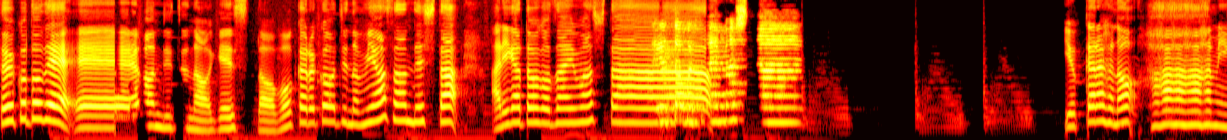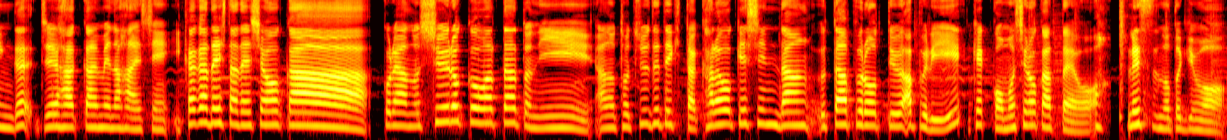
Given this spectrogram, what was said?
ということで、えー、本日のゲストボーカルコーチのみわさんでした。ありがとうございました。ありがとうございましたゆっからふのハハハハハミング18回目の配信いかがでしたでしょうか？これあの収録終わった後にあの途中出てきたカラオケ診断歌プロっていうアプリ結構面白かったよ。レッスンの時も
